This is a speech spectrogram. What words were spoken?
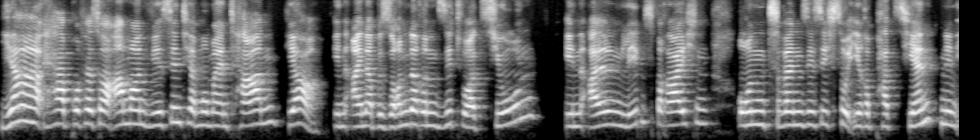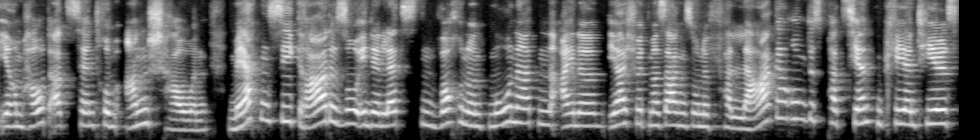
Ja, Herr Professor Amon, wir sind ja momentan ja in einer besonderen Situation in allen Lebensbereichen. Und wenn Sie sich so Ihre Patienten in Ihrem Hautarztzentrum anschauen, merken Sie gerade so in den letzten Wochen und Monaten eine, ja, ich würde mal sagen, so eine Verlagerung des Patientenklientels,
